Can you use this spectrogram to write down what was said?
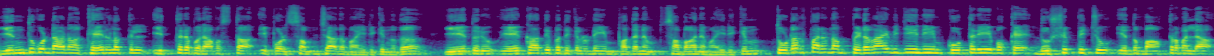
എന്തുകൊണ്ടാണ് കേരളത്തിൽ ഇത്തരമൊരവസ്ഥ ഇപ്പോൾ സംജാതമായിരിക്കുന്നത്? ഏതൊരു ഏകാധിപതികളുടെയും പതനം സമാനമായിരിക്കും. തുടർഭരണം പിണറായി വിജയനെയും കൂട്ടരെയുമൊക്കെ ദുഷിപ്പിച്ചു എന്ന് മാത്രമല്ല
